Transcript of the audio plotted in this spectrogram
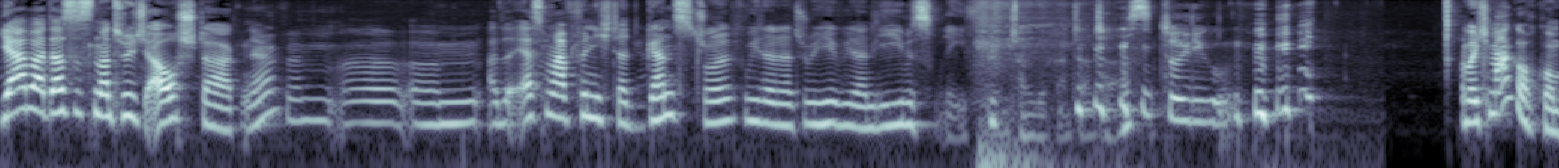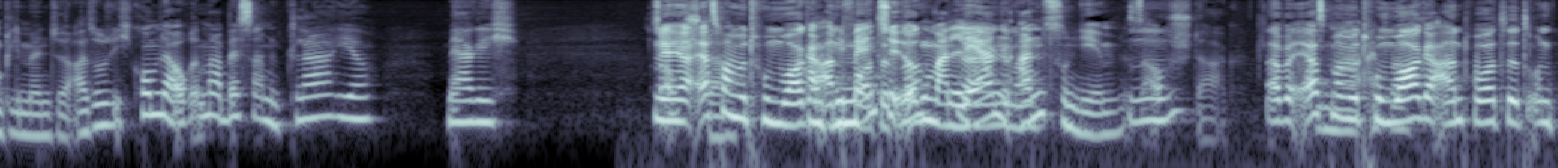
Ja, aber das ist natürlich auch stark, ne? Wenn, äh, ähm, also erstmal finde ich das ganz toll, wieder, dass du hier wieder einen Liebesbrief hast. Entschuldigung. aber ich mag auch Komplimente. Also ich komme da auch immer besser mit klar hier, merke ich. Naja, erstmal mit Humor geantwortet. Komplimente ne? irgendwann lernen ja, genau. anzunehmen, ist mhm. auch stark. Aber erstmal mit Humor geantwortet und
